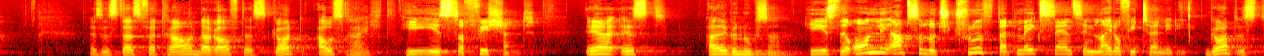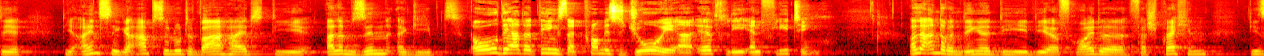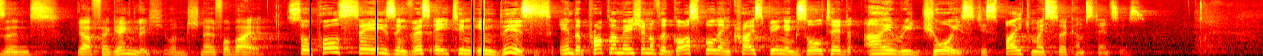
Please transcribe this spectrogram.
Es ist das Vertrauen darauf, dass Gott ausreicht. He is sufficient. Er ist allgenugsam. He is the only absolute truth that makes sense in light of eternity. Gott ist die, die einzige absolute Wahrheit, die allem Sinn ergibt. All the other things that promise joy are earthly and fleeting. Alle anderen Dinge, die dir Freude versprechen, die sind ja vergänglich und schnell vorbei. So Paul says in verse 18, In this, in the proclamation of the gospel and Christ being exalted, I rejoice despite my circumstances.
